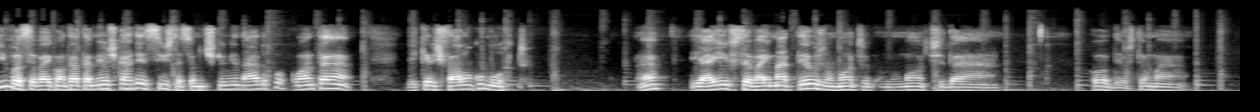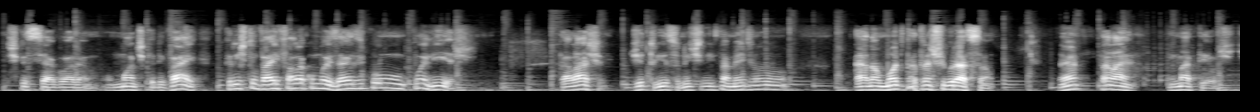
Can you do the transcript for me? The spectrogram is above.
E você vai encontrar também os kardecistas sendo discriminados por conta de que eles falam com morto. Né? E aí você vai em Mateus, no monte, no monte da. Oh Deus, tem uma. Esqueci agora o monte que ele vai. Cristo vai e fala com Moisés e com, com Elias. Está lá dito isso, nitidamente no, ah, no Monte da Transfiguração. Né? Está lá em Mateus.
